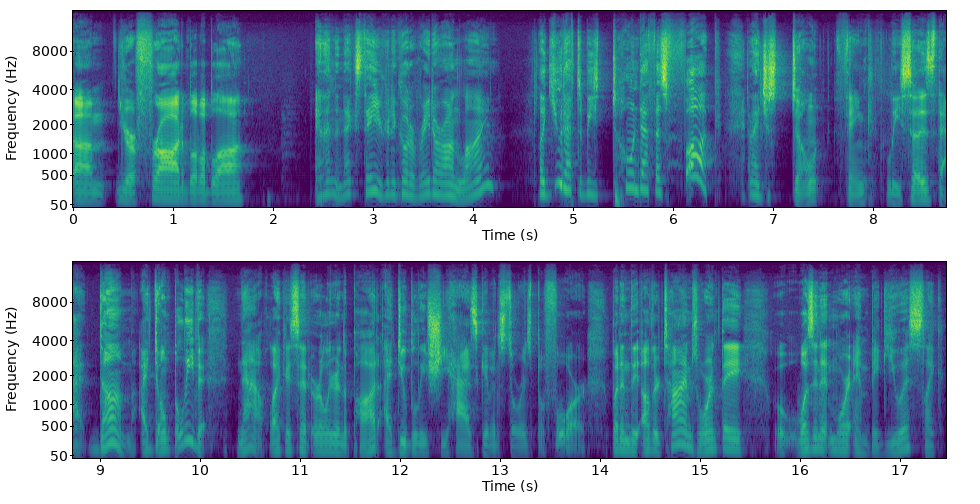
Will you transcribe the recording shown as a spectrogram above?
um, you're a fraud, blah, blah, blah. And then the next day you're gonna go to Radar Online? Like, you'd have to be tone deaf as fuck. And I just don't think Lisa is that dumb. I don't believe it. Now, like I said earlier in the pod, I do believe she has given stories before. But in the other times, weren't they, wasn't it more ambiguous? Like,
